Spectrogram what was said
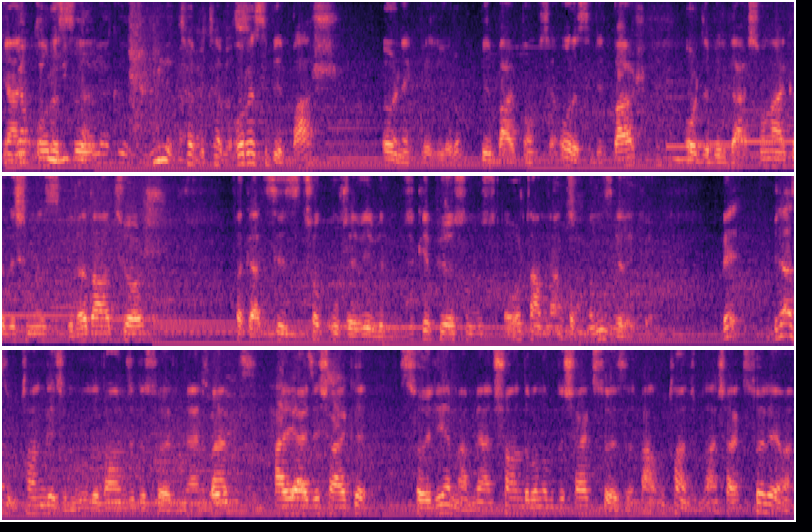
Yani Yaptığın müzikle orası alakalı. tabii. Orası bir bar. Örnek veriyorum. Bir bar konser. Orası bir bar. Orada bir garson arkadaşımız bira dağıtıyor. Fakat siz çok uhrevi bir müzik yapıyorsunuz. Ortamdan kopmanız gerekiyor. Ve biraz utangacım. Bunu da daha önce de söyledim. Yani ben her yerde şarkı söyleyemem. Yani şu anda bana burada şarkı söylesen ben utancımdan şarkı söyleyemem.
